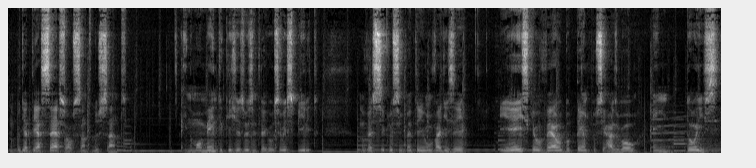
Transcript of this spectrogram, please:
não podia ter acesso ao Santo dos Santos. E no momento que Jesus entregou seu Espírito, no versículo 51 vai dizer: E eis que o véu do templo se rasgou em dois,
